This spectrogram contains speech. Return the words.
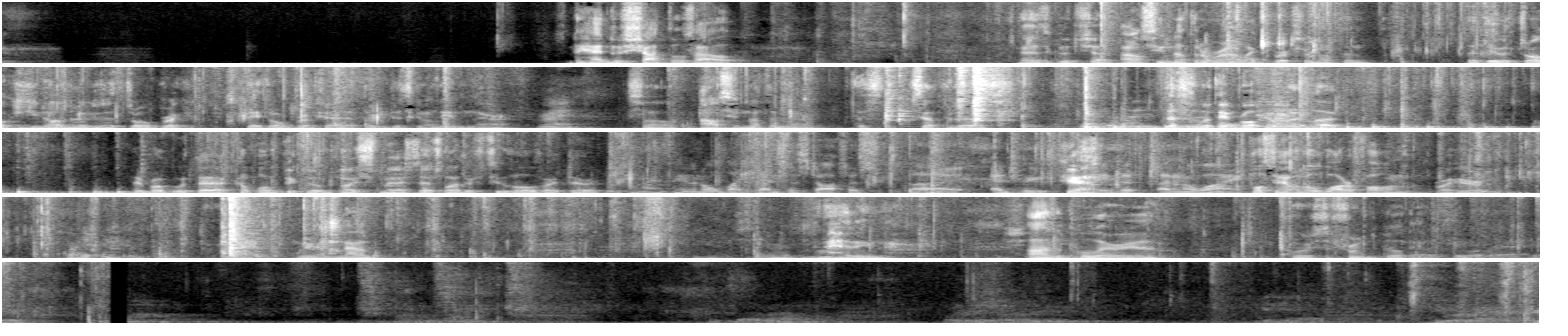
They had to shot those out. That is a good shot. I don't see nothing around like bricks or nothing that they would throw, because you know they're gonna throw brick, they throw bricks at it, they're just gonna leave them there. Right. So I don't see nothing there, this, except for this. This is what they broke it with, look. They broke it with that. A couple of them picked it up and probably smashed, that's why there's two holes right there. Like dentist office uh, entry. Yeah. That, I don't know why. Supposed to have a little waterfall in right here. Right. We are now heading out of the pool area towards the front of the building.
